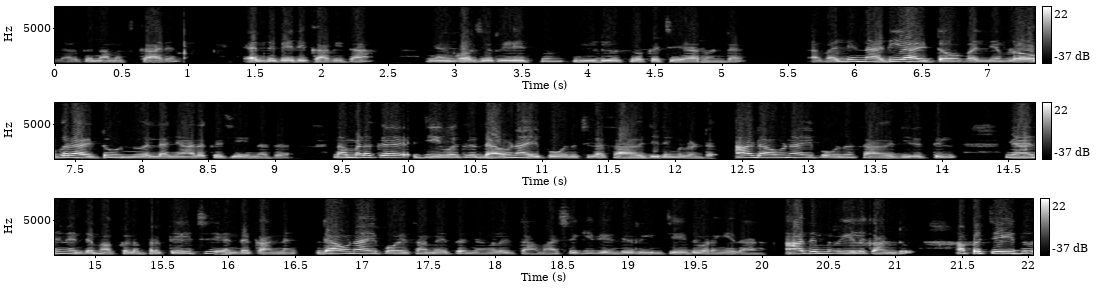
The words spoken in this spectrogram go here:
എല്ലാവർക്കും നമസ്കാരം. എന്റെ പേര് കവിത. ഞാൻ കുറച്ച് റീൽസും വീഡിയോസും ഒക്കെ ചെയ്യാറുണ്ട്. വലിയ നടിയായിട്ടോ വലിയ വ്ളോഗറായിട്ടോ ഒന്നുമല്ല ഞാൻ അതൊക്കെ ചെയ്യുന്നത്. നമ്മളൊക്കെ ജീവിതത്തിൽ ഡൗൺ ആയി പോകുന്ന ചില സാഹചര്യങ്ങളുണ്ട്. ആ ഡൗൺ ആയി പോകുന്ന സാഹചര്യത്തിൽ ഞാനും എന്റെ മക്കളും പ്രത്യേകിച്ച് എന്റെ കണ്ണൻ ഡൗൺ ആയി പോയ സമയത്ത് ഞങ്ങൾ ഒരു തമാശയ്ക്ക് വേണ്ടി റീൽ ചെയ്തു തുടങ്ങിയതാണ്. ആദ്യം റീൽ കണ്ടു അപ്പൊ ചെയ്തു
